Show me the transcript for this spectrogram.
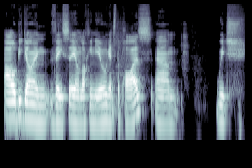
I'll be going VC on Lachie Neale against the Pies, um, which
